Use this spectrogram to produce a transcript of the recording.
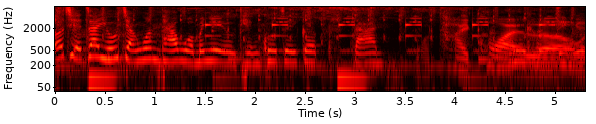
而且在有奖问答我们也有填过这个答案。太快了！我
